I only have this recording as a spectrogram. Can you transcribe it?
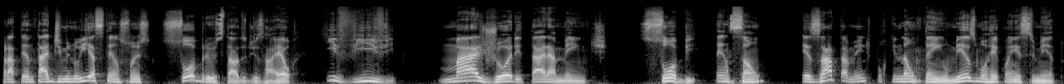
para tentar diminuir as tensões sobre o Estado de Israel, que vive majoritariamente sob tensão, exatamente porque não tem o mesmo reconhecimento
